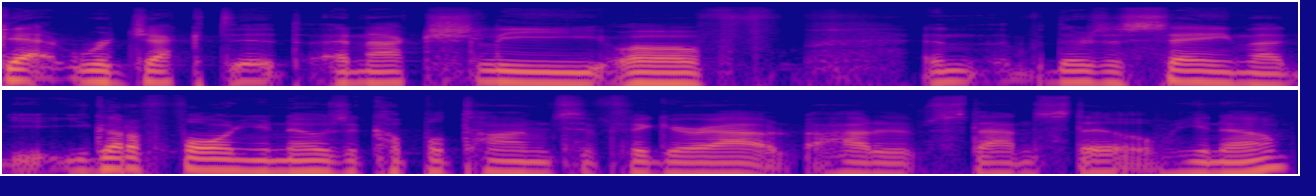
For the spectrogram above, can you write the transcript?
get rejected and actually uh f- and there's a saying that you, you got to fall on your nose a couple times to figure out how to stand still, you know?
